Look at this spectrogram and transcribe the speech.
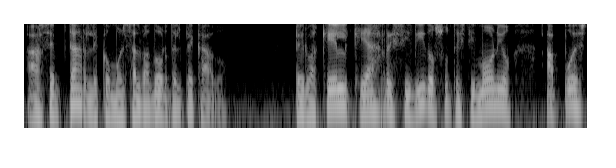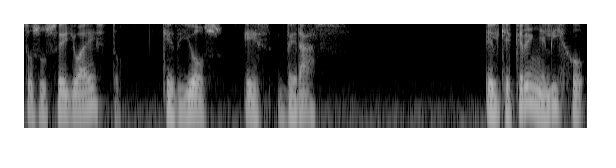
a aceptarle como el Salvador del pecado. Pero aquel que ha recibido su testimonio ha puesto su sello a esto, que Dios es veraz. El que cree en el Hijo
